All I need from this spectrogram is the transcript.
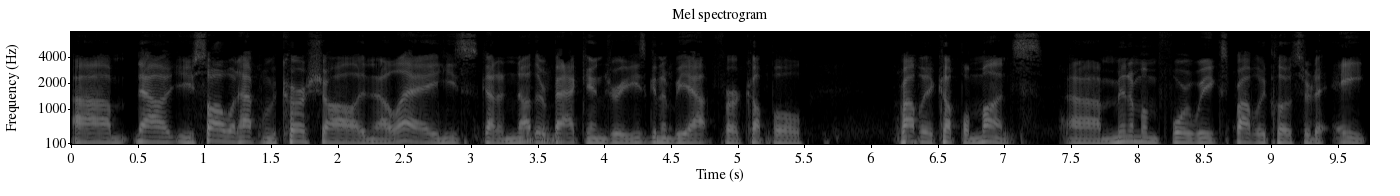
Um, now you saw what happened with Kershaw in L.A. He's got another back injury. He's going to be out for a couple, probably a couple months, uh, minimum four weeks, probably closer to eight.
